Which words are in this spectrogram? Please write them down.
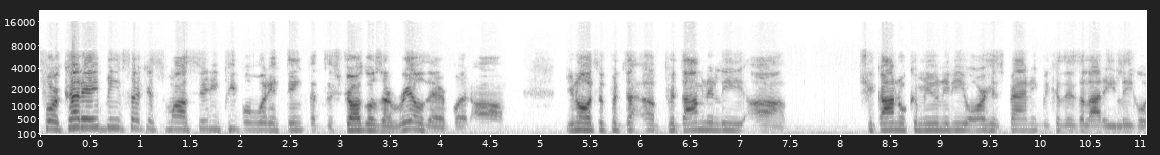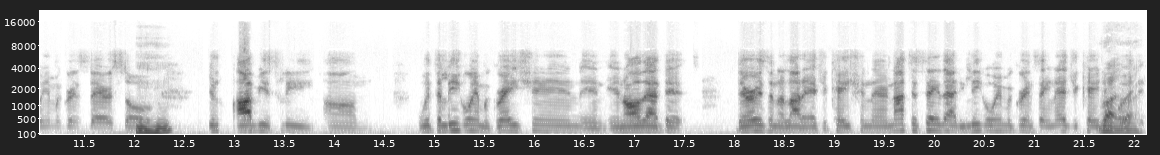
for Cudahy being such a small city, people wouldn't think that the struggles are real there, but um, you know, it's a, a predominantly uh, Chicano community or Hispanic because there's a lot of illegal immigrants there. So. Mhm. you know, obviously, um, with the legal immigration and, and all that, that there isn't a lot of education there. Not to say that illegal immigrants ain't educated, Right, but right.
